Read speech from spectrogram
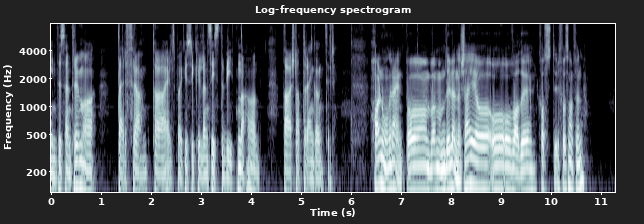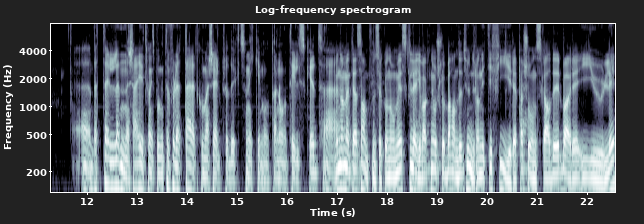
inn til sentrum og derfra ta elsparkesykkel den siste biten, da, og da erstatter det en gang til. Har noen regnet på om det lønner seg, og, og, og hva det koster for samfunnet? Eh, dette lønner seg i utgangspunktet, for dette er et kommersielt produkt som ikke mottar noen tilskudd. Eh, Men nå mente jeg samfunnsøkonomisk. Legevakten i Oslo behandlet 194 personskader bare i juli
